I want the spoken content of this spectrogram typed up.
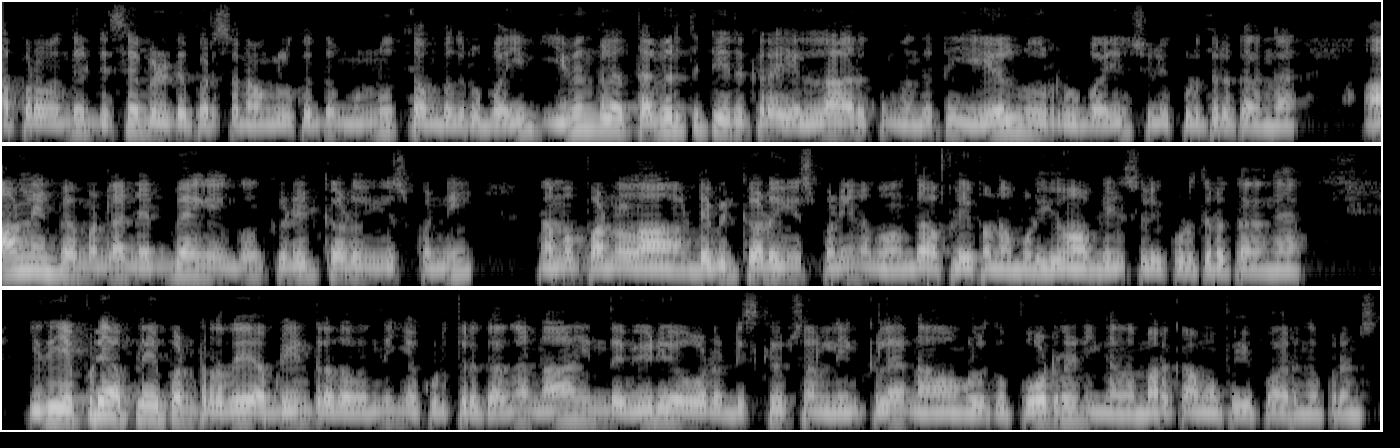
அப்புறம் வந்து டிசபிலிட்டி பர்சன் அவங்களுக்கு வந்து முந்நூற்றம்பது ரூபாயும் இவங்களை தவிர்த்துட்டு இருக்கிற எல்லாருக்கும் வந்துட்டு ஏழ்நூறு ரூபாயும் சொல்லி கொடுத்துருக்காங்க. ஆன்லைன் பேமெண்ட்ல நெட் பேங்கிங்கும் கிரெடிட் கார்டும் யூஸ் பண்ணி நம்ம பண்ணலாம். டெபிட் கார்டும் யூஸ் பண்ணி நம்ம வந்து அப்ளை பண்ண முடியும் அப்படின்னு சொல்லி கொடுத்துருக்காங்க. இது எப்படி அப்ளை பண்ணுறது அப்படின்றத வந்து இங்கே கொடுத்துருக்காங்க. நான் இந்த வீடியோவோட டிஸ்கிரிப்ஷன் லிங்க்கில் நான் உங்களுக்கு போடுறேன். நீங்கள் அதை மறக்காமல் போய் பாருங்கள் ஃப்ரெண்ட்ஸ்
